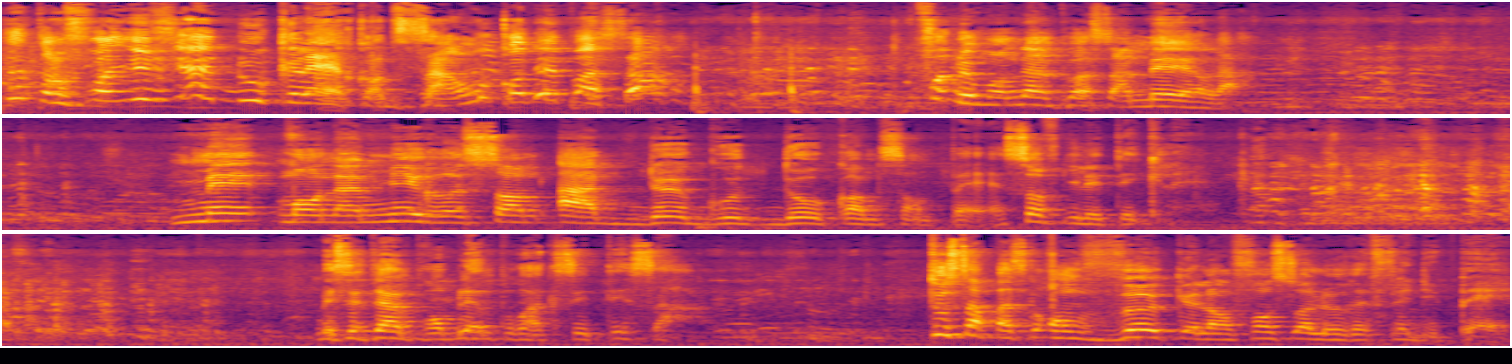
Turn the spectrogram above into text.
Cet enfant, il vient d'où clair comme ça? On ne connaît pas ça. Il faut demander un peu à sa mère là. Mais mon ami ressemble à deux gouttes d'eau comme son père, sauf qu'il était clair. Mais c'était un problème pour accepter ça. Tout ça parce qu'on veut que l'enfant soit le reflet du Père.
